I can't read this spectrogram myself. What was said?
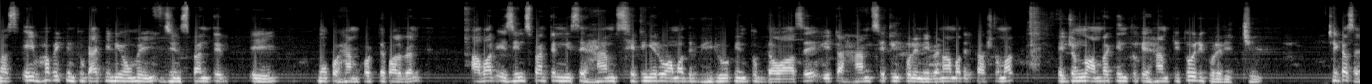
বাস এইভাবে কিন্তু একই নিয়মেই জিন্স প্যান্টের এই মোকো হ্যাম করতে পারবেন। আবার এই জিন্স প্যান্টের নিচে হ্যাম সেটিং এরও আমাদের ভিডিও কিন্তু দেওয়া আছে। এটা হ্যাম সেটিং করে নেবে না আমাদের কাস্টমার। এর জন্য আমরা কিন্তু এই হ্যামটি তৈরি করে দিচ্ছি। ঠিক আছে?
